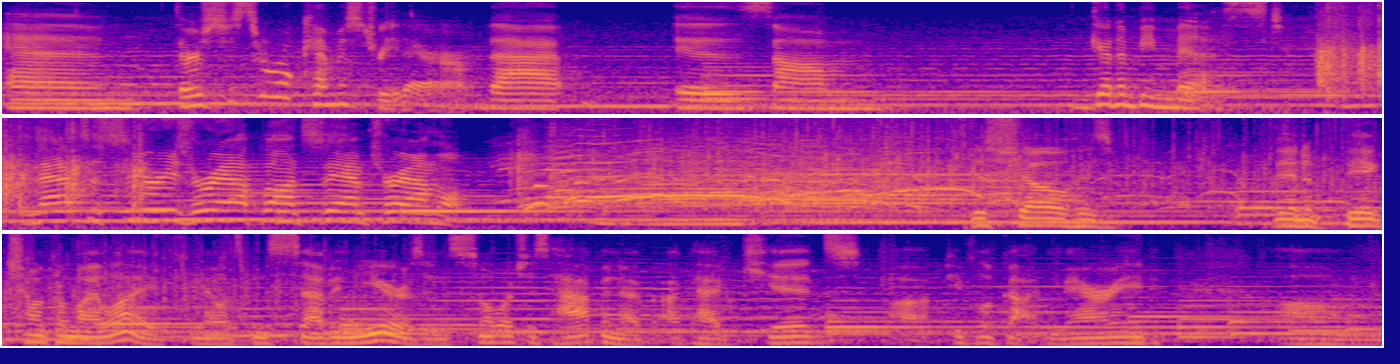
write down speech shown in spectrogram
And there's just a real chemistry there that is um, gonna be missed. And that's a series wrap on Sam Trammell. This show has been a big chunk of my life. You know, it's been seven years, and so much has happened. I've, I've had kids. Uh, people have gotten married. Um,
